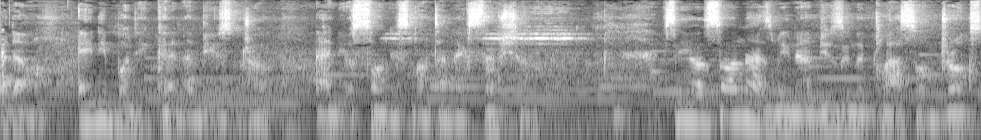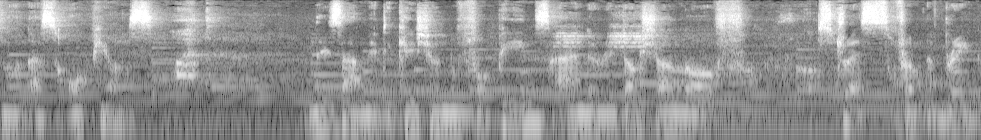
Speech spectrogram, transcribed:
Madam, anybody can abuse drug, and your son is not an exception. See, your son has been abusing a class of drugs known as opiums. What? These are medication for pains and the reduction of stress from the brain.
